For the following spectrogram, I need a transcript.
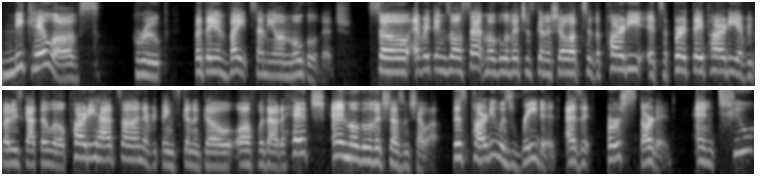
Mikhailov's group, but they invite Semyon Mogilevich. So everything's all set. Mogilevich is going to show up to the party. It's a birthday party. Everybody's got their little party hats on. Everything's going to go off without a hitch. And Mogilevich doesn't show up. This party was raided as it first started, and 200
